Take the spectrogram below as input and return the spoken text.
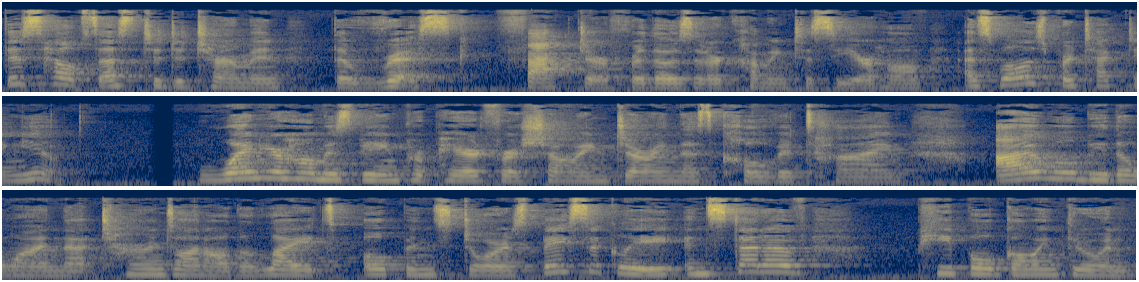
This helps us to determine the risk factor for those that are coming to see your home, as well as protecting you. When your home is being prepared for a showing during this COVID time, I will be the one that turns on all the lights, opens doors. Basically, instead of people going through and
